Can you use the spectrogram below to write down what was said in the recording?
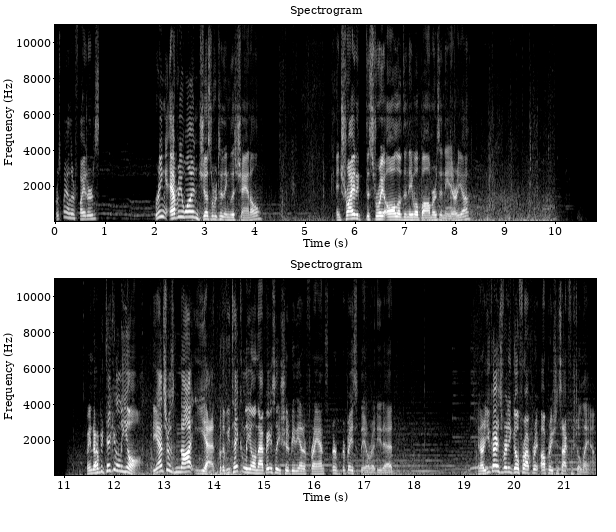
Where's my other fighters? Bring everyone just over to the English Channel. And try to destroy all of the naval bombers in the area. I mean, have we taken Lyon? The answer is not yet, but if we take Lyon, that basically should be the end of France. They're, they're basically already dead. And are you guys ready to go for Oper Operation Sacrificial Lamb?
